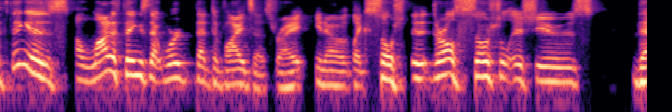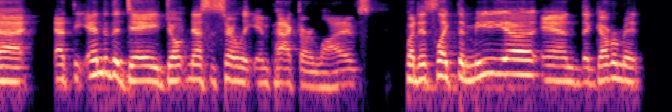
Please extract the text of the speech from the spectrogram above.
the thing is, a lot of things that were that divides us, right? You know, like social, eh, they're all social issues that at the end of the day don't necessarily impact our lives, but it's like the media and the government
